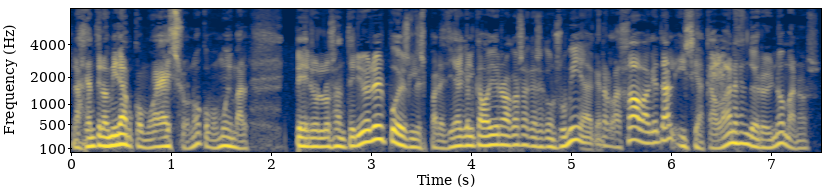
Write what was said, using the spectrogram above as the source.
la gente lo mira como a eso, ¿no? como muy mal. Pero los anteriores, pues les parecía que el caballo era una cosa que se consumía, que relajaba, que tal, y se acababan haciendo heroinómanos.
